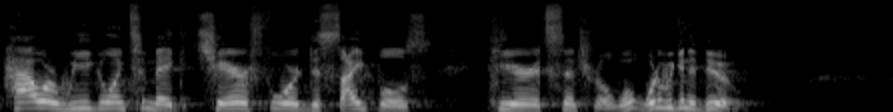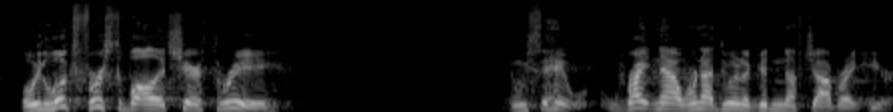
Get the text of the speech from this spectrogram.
how are we going to make chair four disciples here at Central? What, are we going to do? Well, we look first of all at chair three, and we say, hey, right now we're not doing a good enough job right here.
